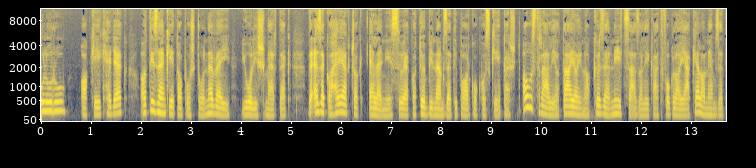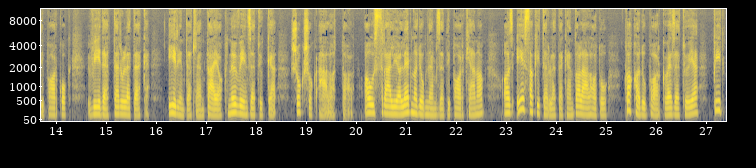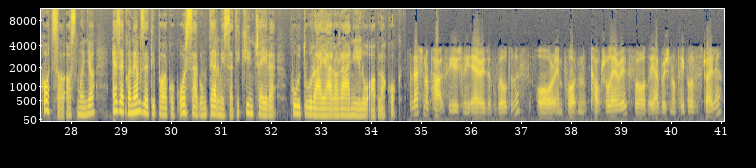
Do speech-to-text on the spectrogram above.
Uluru, a Kékhegyek, a tizenkét apostol nevei jól ismertek, de ezek a helyek csak elenyészőek a többi nemzeti parkokhoz képest. Ausztrália tájainak közel 4%-át foglalják el a nemzeti parkok, védett területek, érintetlen tájak növényzetükkel, sok-sok állattal. Ausztrália legnagyobb nemzeti parkjának az északi területeken található Kakadu Park vezetője Pete Kotzel azt mondja, ezek a nemzeti parkok országunk természeti kincseire, kultúrájára rányíló ablakok. National parks are usually areas of wilderness or important cultural areas for the Aboriginal people of Australia.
